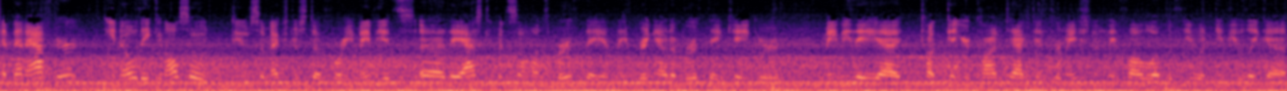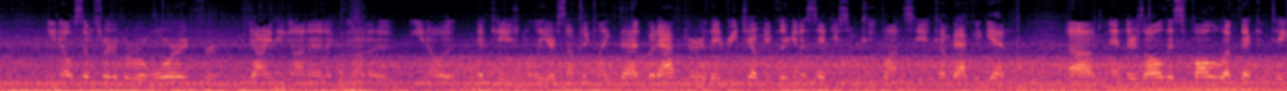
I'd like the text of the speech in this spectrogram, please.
And then after, you know, they can also do some extra stuff for you. Maybe it's uh, they ask if it's someone's birthday and they bring out a birthday cake, or maybe they uh, get your contact information and they follow up with you and give you like a you know, some sort of a reward for dining on a, on a you know, occasionally or something like that. But after they reach out, maybe they're going to send you some coupons so you come back again. Um, and there's all this follow up that can take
